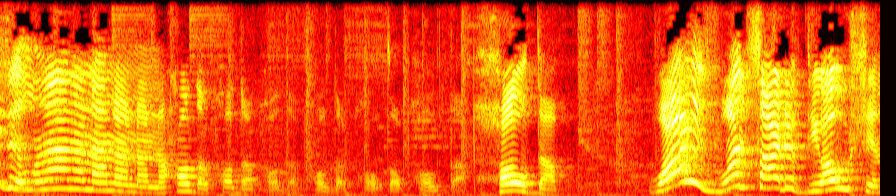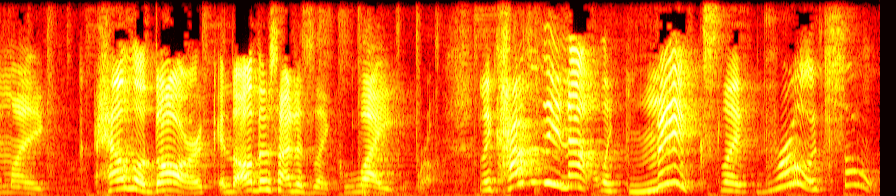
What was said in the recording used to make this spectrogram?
is it? No, no, no, no, no, no. Hold up, hold up, hold up, hold up, hold up, hold up, hold up. Why is one side of the ocean like hella dark and the other side is like light, bro? Like, how do they not like mix? Like, bro, it's so.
